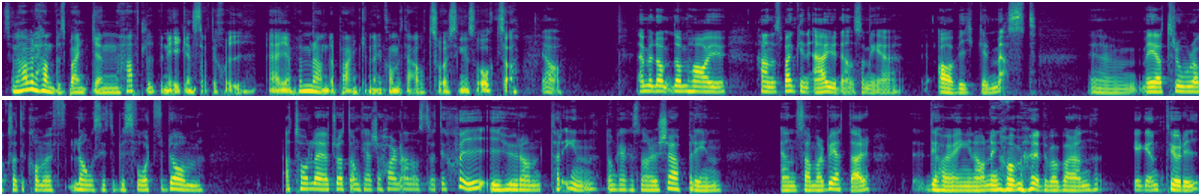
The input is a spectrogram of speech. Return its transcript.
Sen har väl Handelsbanken haft lite en egen strategi eh, jämfört med andra banker när det kommer till outsourcing och så också. Ja, Nej, men de, de har ju, Handelsbanken är ju den som är, avviker mest. Um, men jag tror också att det kommer långsiktigt bli svårt för dem att hålla. Jag tror att de kanske har en annan strategi i hur de tar in. De kanske snarare köper in än samarbetar. Det har jag ingen aning om. Det var bara en egen teori.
